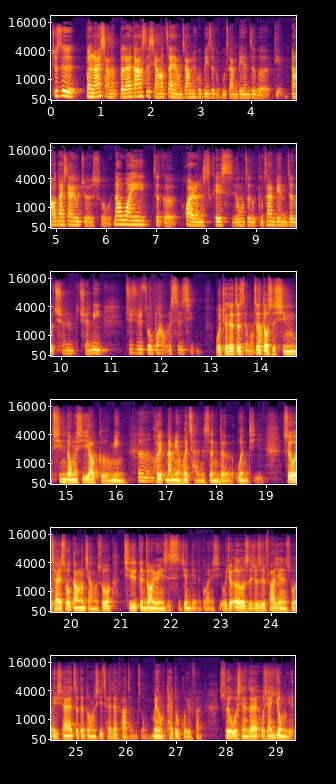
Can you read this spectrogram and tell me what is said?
就是本来想，本来刚刚是想要赞扬加密货币这个不沾边这个点，然后但现在又觉得说，那万一这个坏人可以使用这个不沾边的这个权权利，继续做不好的事情，我觉得这这都是新新东西要革命，嗯，会难免会产生的问题，所以我才说刚刚讲说，其实更重要的原因是时间点的关系。我觉得俄罗斯就是发现说，哎，现在这个东西才在发展中，没有太多规范。所以我现在，我现在用也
